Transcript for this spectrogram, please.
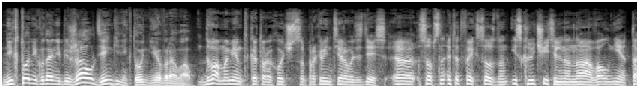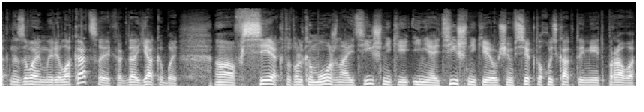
Никто никуда не бежал, деньги никто не воровал. Два момента, которые хочется прокомментировать здесь. Э, собственно, этот фейк создан исключительно на волне так называемой релокации, когда якобы э, все, кто только можно, айтишники и не айтишники, в общем, все, кто хоть как-то имеет право,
